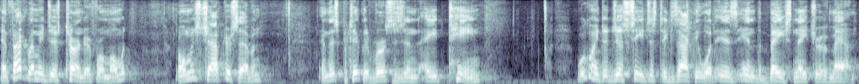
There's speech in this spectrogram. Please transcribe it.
In fact, let me just turn there for a moment. Romans chapter 7, and this particular verse is in 18. We're going to just see just exactly what is in the base nature of man.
